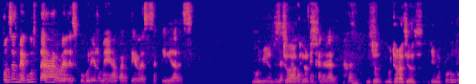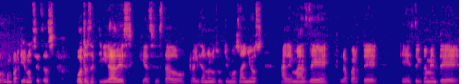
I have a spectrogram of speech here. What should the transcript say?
Entonces me gusta redescubrirme a partir de esas actividades. Muy bien, muchas gracias. En general. Muchas, muchas gracias, Gina, por, por compartirnos esas otras actividades que has estado realizando en los últimos años, además de la parte estrictamente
